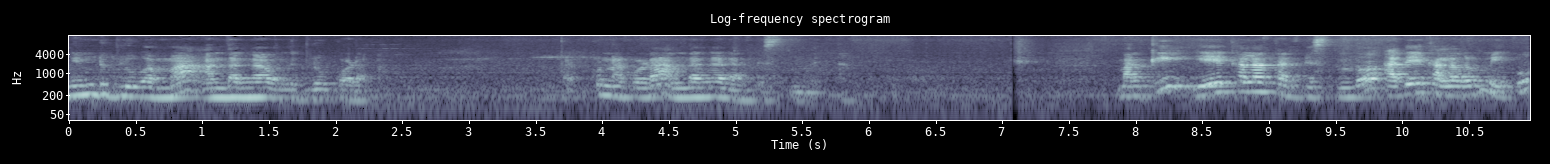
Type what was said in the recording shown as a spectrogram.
నిండు బ్లూ అమ్మ అందంగా ఉంది బ్లూ కూడా. కట్టుకున్నా కూడా అందంగా కనిపిస్తుంది. మనకి ఏ కలర్ కనిపిస్తుందో అదే కలర్ మీకు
